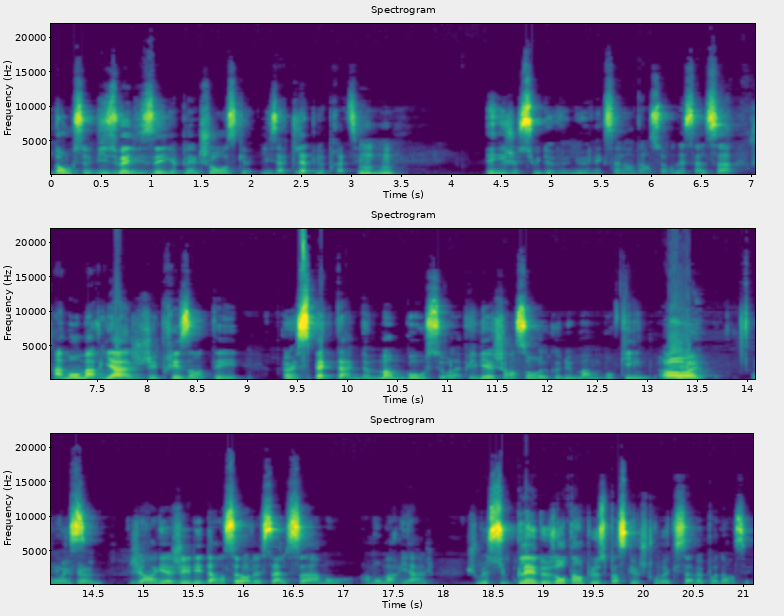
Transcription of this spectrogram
Donc, se visualiser, il y a plein de choses que les athlètes le pratiquent. Mm-hmm. Et je suis devenu un excellent danseur de salsa. À mon mariage, j'ai présenté un spectacle de mambo sur la plus vieille chanson reconnue, Mambo King. Ah ouais? Oh my God. J'ai engagé des danseurs de salsa à mon, à mon mariage. Je me suis plaint d'eux autres en plus parce que je trouvais qu'ils savaient pas danser.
